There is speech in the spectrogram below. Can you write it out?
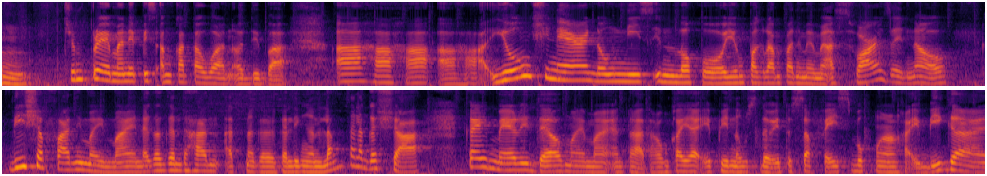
Mm. Siyempre, manipis ang katawan, o, di ba? Aha, ha, aha. Yung shinare nung niece-in-law ko, yung pagrampa ni Maymay, as far as I know, di siya fan ni Maymay. Nagagandahan at nagagalingan lang talaga siya kay Mary Del Maymay ang tatakong. Kaya ipinost daw ito sa Facebook, mga kaibigan.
